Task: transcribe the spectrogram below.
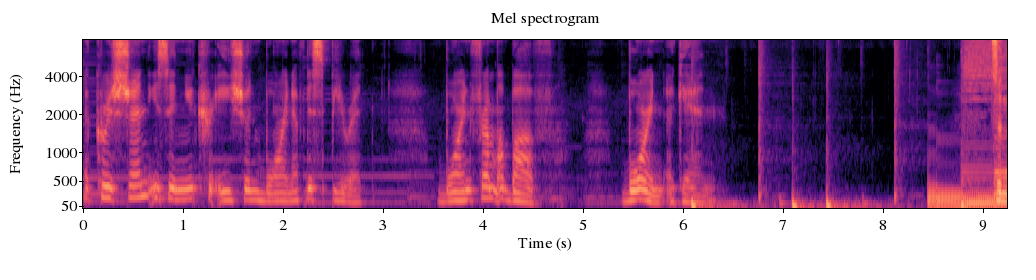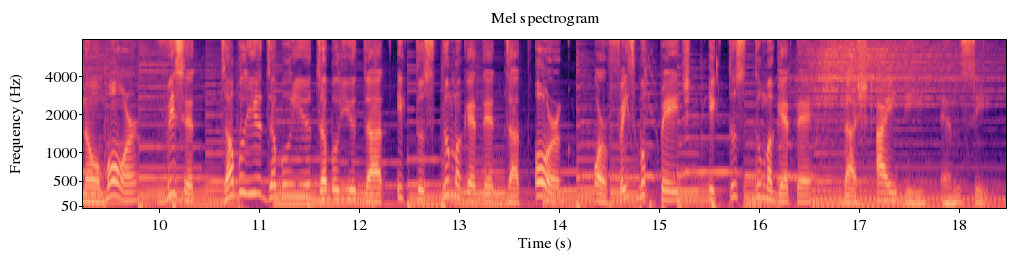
A Christian is a new creation born of the Spirit, born from above, born again. To know more, visit www.ictusdumaguete.org or Facebook page Ictus Dumaguete-IDNC.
